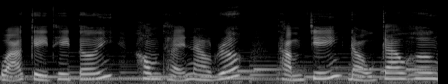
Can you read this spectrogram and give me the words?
quả kỳ thi tới không thể nào rớt, thậm chí đậu cao hơn.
